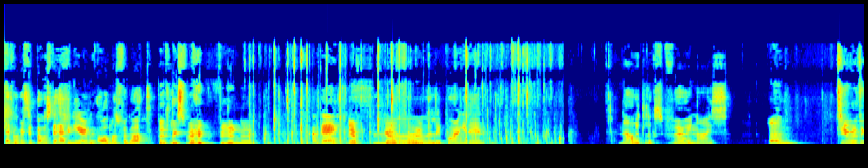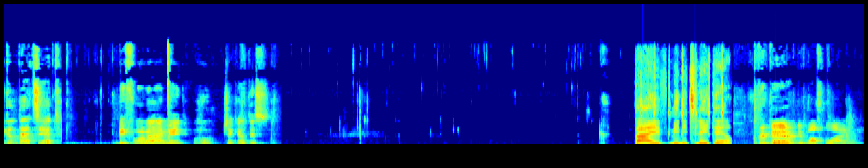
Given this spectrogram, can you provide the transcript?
that we were supposed to have in here, we almost forgot. That looks very weird now. Okay? Yep, go for it. Slowly pouring it in. Now it looks very nice. And theoretically, that's it. Before when I made, oh, check out this. Five minutes later. Prepare the waffle iron.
